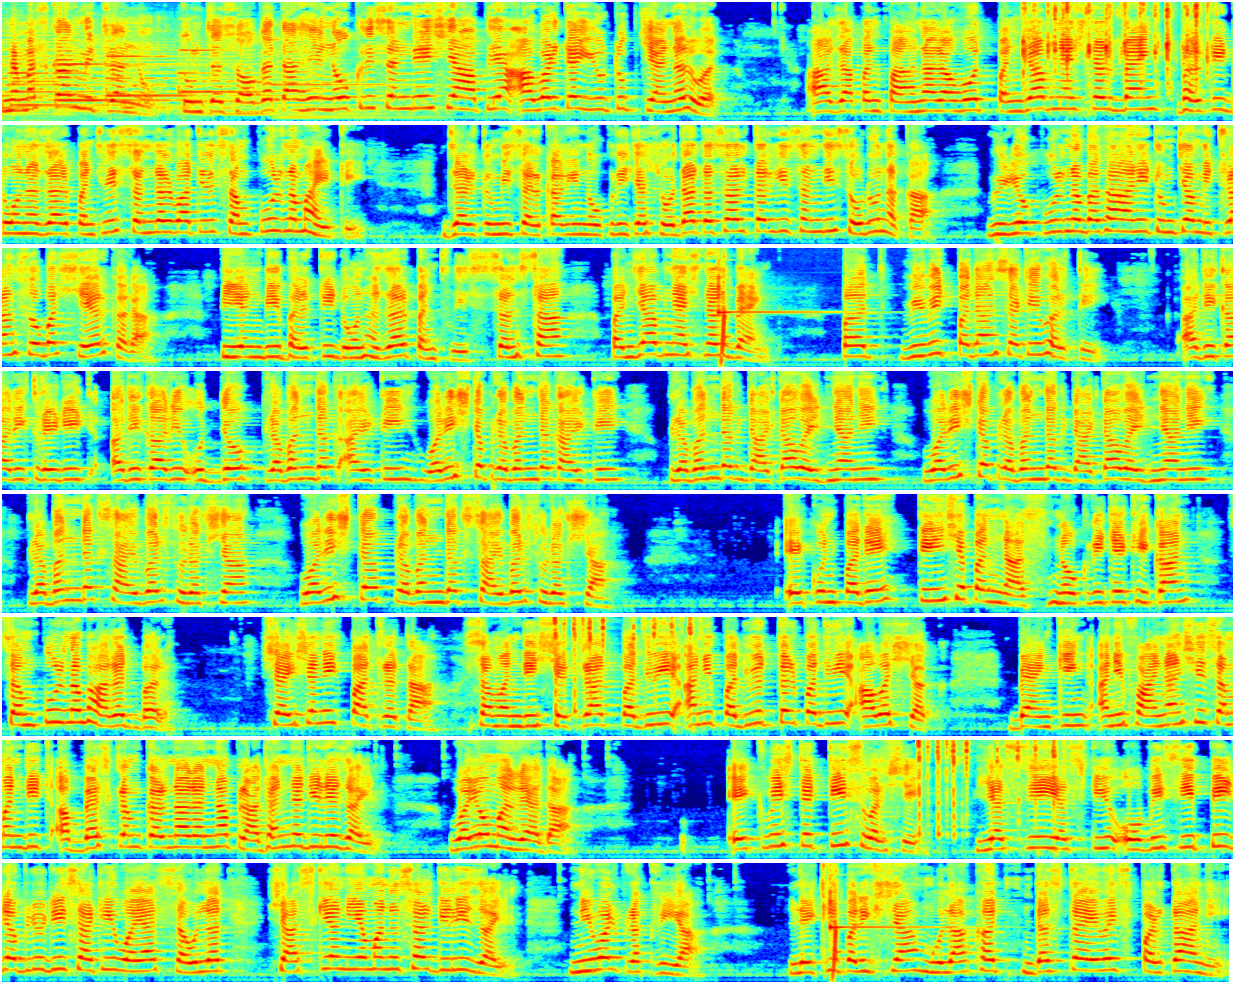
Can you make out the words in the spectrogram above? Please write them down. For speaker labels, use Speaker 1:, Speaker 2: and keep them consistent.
Speaker 1: नमस्कार मित्रांनो तुमचं स्वागत आहे नोकरी संदेश या आपल्या आवडत्या यूट्यूब चॅनलवर आज आपण पाहणार आहोत पंजाब नॅशनल बँक भरती दोन हजार पंचवीस संदर्भातील संपूर्ण माहिती. जर तुम्ही सरकारी नोकरीच्या शोधात असाल तर ही संधी सोडू नका. व्हिडिओ पूर्ण बघा आणि तुमच्या मित्रांसोबत शेअर करा. पी एन बी भरती दोन हजार पंचवीस संस्था पंजाब नॅशनल बँक. पद विविध पदांसाठी भरती. अधिकारी क्रेडिट अधिकारी उद्योग प्रबंधक आय टी वरिष्ठ प्रबंधक आय टी प्रबंधक डाटा वैज्ञानिक वरिष्ठ प्रबंधक डाटा वैज्ञानिक प्रबंधक सायबर सुरक्षा वरिष्ठ प्रबंधक सायबर सुरक्षा. एकूण पदे तीनशे पन्नास. नोकरीचे ठिकाण संपूर्ण भारतभर. शैक्षणिक पात्रता संबंधित क्षेत्रात पदवी आणि पदव्युत्तर पदवी आवश्यक. बँकिंग आणि फायनान्सशी संबंधित अभ्यासक्रम करणाऱ्यांना प्राधान्य दिले जाईल. वयोमर्यादा एकवीस ते तीस वर्षे. S C S T O B C P W डीसाठी वयात सवलत शासकीय नियमानुसार दिली जाईल. निवड प्रक्रिया. लेखी परीक्षा मुलाखत दस्तऐवज पडताळणी.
